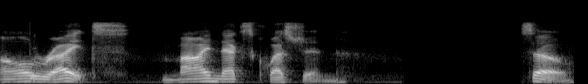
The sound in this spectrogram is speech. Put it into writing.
All right. My next question. So.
